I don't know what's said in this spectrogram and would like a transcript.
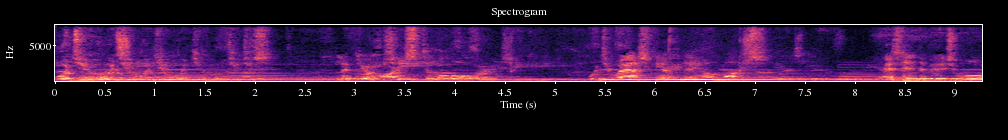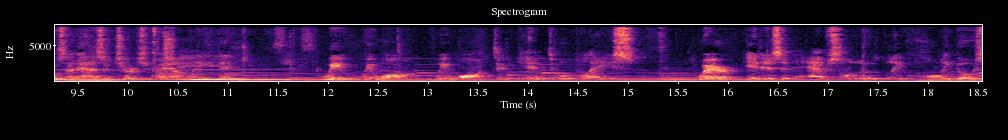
Would you, would you, would you, would you, would you just lift your hearts to the Lord? Would you ask Him to help us as individuals and as a church family that we, we want, we want to get to a place where it is an absolutely Holy Ghost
